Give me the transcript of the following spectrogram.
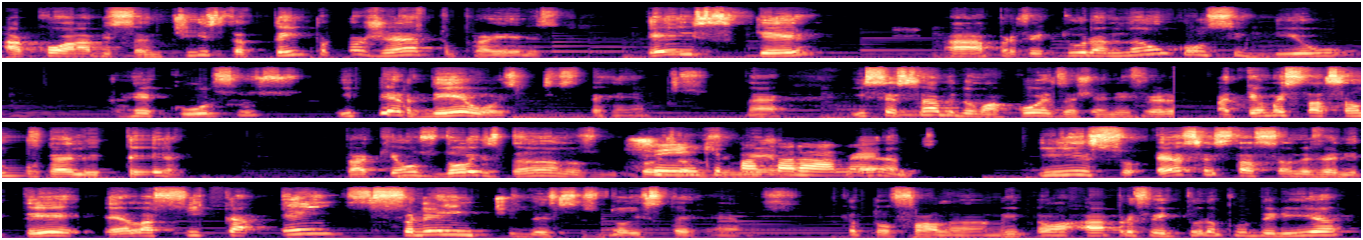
A Coab Santista tem projeto para eles. Eis que a prefeitura não conseguiu recursos e perdeu esses terrenos. né? E você sabe de uma coisa, Jennifer? Vai ter uma estação do VLT daqui a uns dois anos, dois Sim, anos que e passará, meio, né? Menos. Isso, essa estação de VLT, ela fica em frente desses dois terrenos que eu estou falando. Então, a prefeitura poderia,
